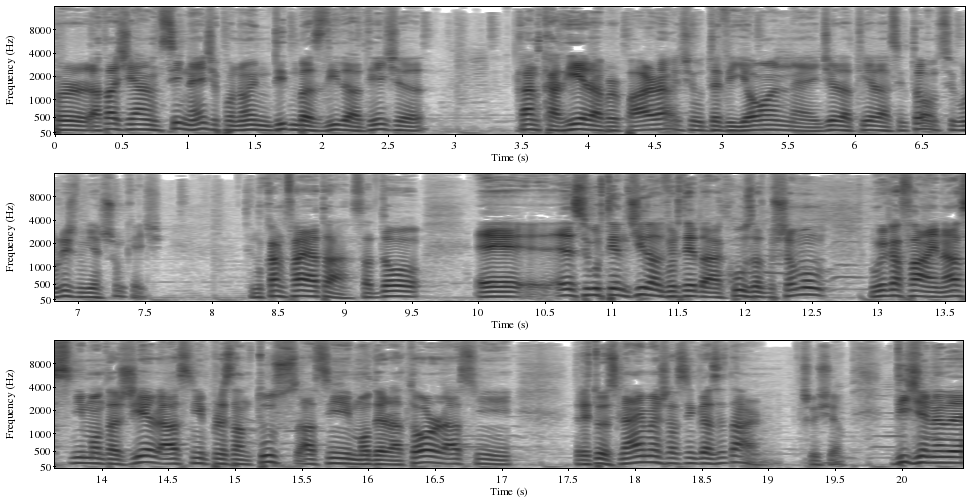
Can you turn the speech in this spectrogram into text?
për ata që janë si ne që punojnë ditë mbas dite atje që kanë karriera përpara që u devijohen e gjëra të tjera si këto, sigurisht më vjen shumë keq. Se nuk kanë faj ata, sado e edhe sikur të jenë të gjitha të vërteta akuzat për shembull, nuk e ka fajin asnjë montazhier, asnjë prezantues, asnjë moderator, asnjë drejtues lajmesh, asnjë gazetar. Kështu që digjen edhe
